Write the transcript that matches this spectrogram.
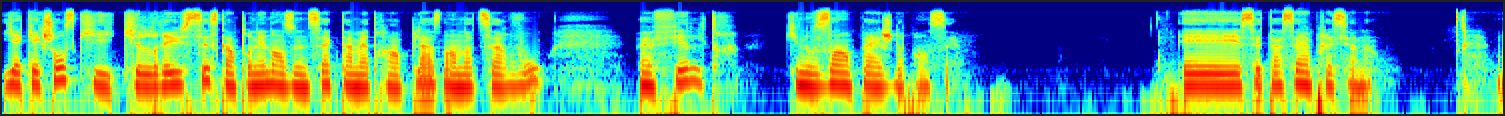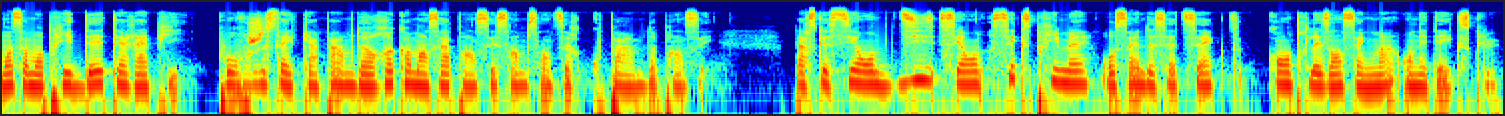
il y a quelque chose qui, qui réussisse quand on est dans une secte à mettre en place dans notre cerveau, un filtre qui nous empêche de penser. Et c'est assez impressionnant. Moi, ça m'a pris des thérapies pour juste être capable de recommencer à penser sans me sentir coupable de penser. Parce que si on dit, si on s'exprimait au sein de cette secte contre les enseignements, on était exclu.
